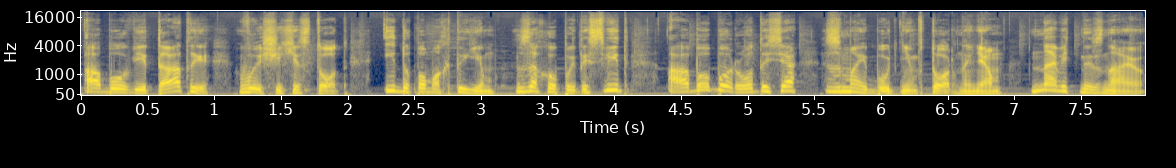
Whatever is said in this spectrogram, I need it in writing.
або вітати вищих істот і допомогти їм захопити світ, або боротися з майбутнім вторгненням. Навіть не знаю,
